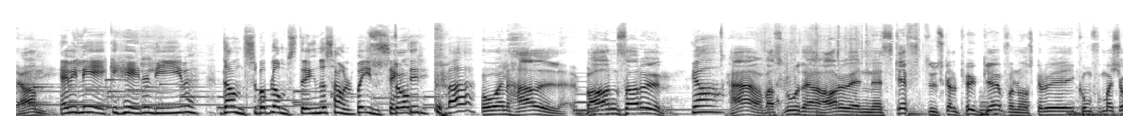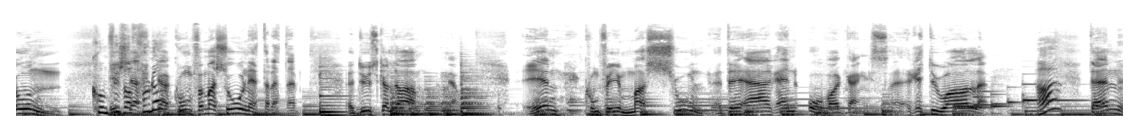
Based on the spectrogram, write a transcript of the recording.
ja. Jeg vil leke hele livet, danse på blomsterengen og samle på insekter. Stopp! Hva? Og en halv. Barn, sa du. Ja. Her, vær så god, der har du en skrift du skal pugge, for nå skal du i konfirmasjon. Konfir- I kirka. Konfirmasjon etter dette. Du skal da ja. En konfirmasjon, det er en overgangsrituale. Hæ? Den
